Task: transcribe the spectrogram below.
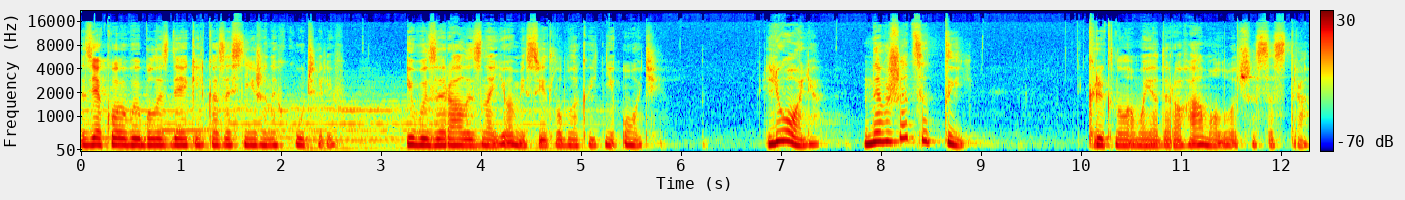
з якої вибулись декілька засніжених кучерів, і визирали знайомі світло-блакитні очі. Льоля, невже це ти? крикнула моя дорога молодша сестра.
